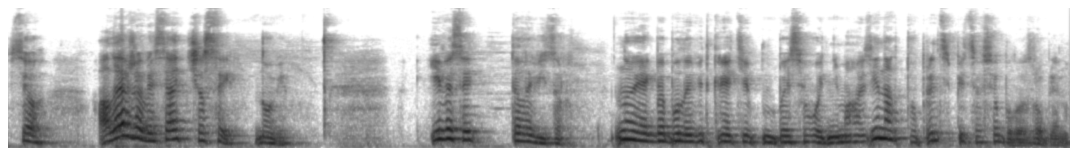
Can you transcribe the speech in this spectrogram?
Все. Але вже висять часи нові. І висить телевізор. Ну, якби були відкриті би сьогодні в магазинах, то в принципі це все було зроблено.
